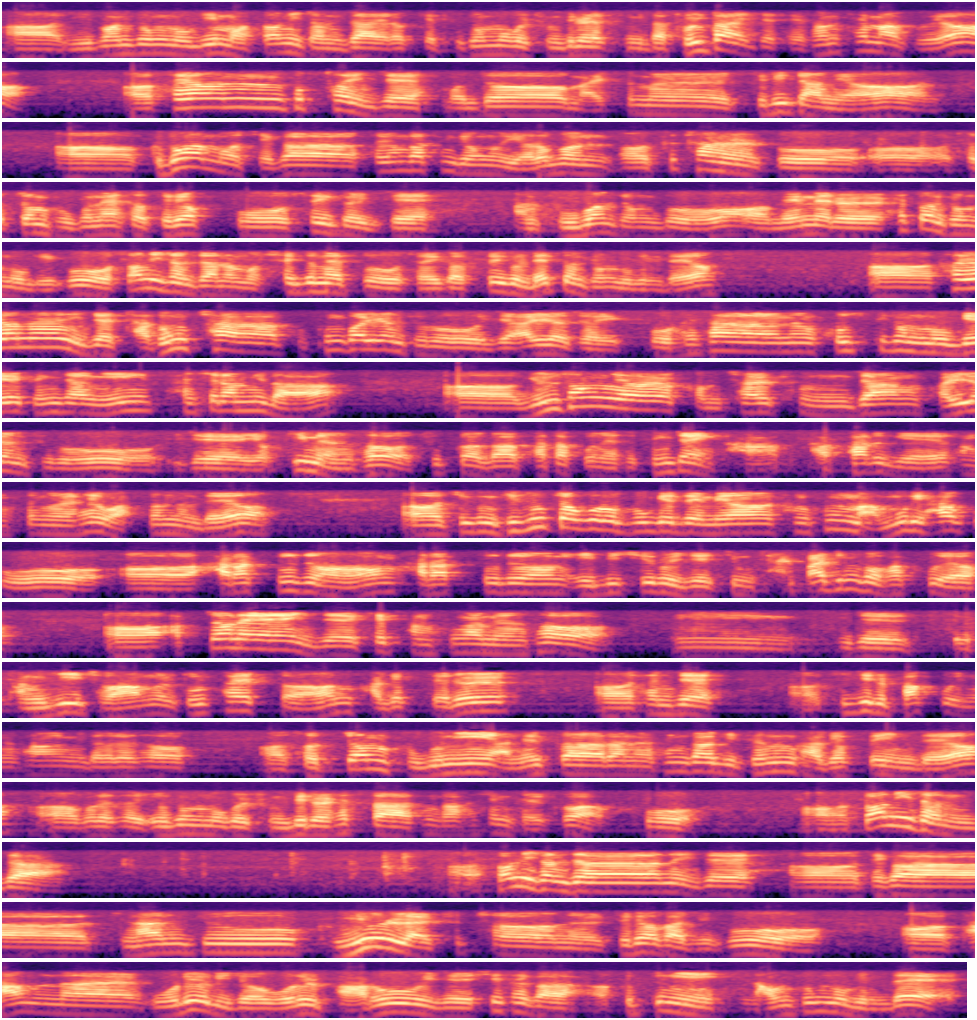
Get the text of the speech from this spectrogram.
어, 2번 종목이 뭐 써니전자 이렇게 두 종목을 준비를 했습니다. 둘 다 이제 대선 테마고요. 어, 서현부터 이제 먼저 말씀을 드리자면 어, 그동안 뭐 제가 서영 같은 경우 여러 번 어, 추천을 또 어, 저점 부근에서 드렸고 수익을 이제 한 두 번 정도 어, 매매를 했던 종목이고 써니전자는 뭐 최근에 또 저희가 수익을 냈던 종목인데요. 어, 서현은 이제 자동차 부품 관련주로 이제 알려져 있고 회사는 코스피 종목에 굉장히 탄실합니다. 어, 윤석열 검찰총장 관련주로 이제 엮이면서 주가가 바닥권에서 굉장히 가, 가파르게 상승을 해왔었는데요. 어, 지금 기술적으로 보게 되면 상승 마무리하고 어, 하락 조정, 하락 조정 ABC로 이제 지금 잘 빠진 것 같고요. 어, 앞전에 이제 캡 상승하면서 음, 이제 그 단기 저항을 돌파했던 가격대를 어, 현재 어, 지지를 받고 있는 상황입니다. 그래서 어, 저점 부근이 아닐까라는 생각이 드는 가격대인데요. 어, 그래서 이 종목을 준비를 했다 생각하시면 될 것 같고, 어, 써니전자. 어, 써니전자는 이제, 어, 제가 지난주 금요일 날 추천을 드려가지고, 어, 다음날 월요일이죠. 월요일 바로 이제 시세가 급등이 나온 종목인데,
